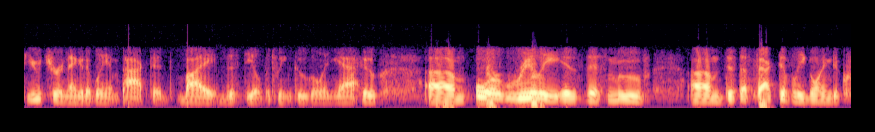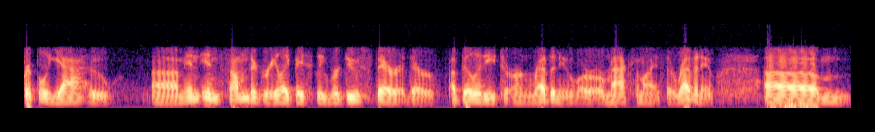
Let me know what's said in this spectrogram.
future negatively impacted by this deal between Google and Yahoo? Um, or really is this move um, just effectively going to cripple Yahoo um, in in some degree, like basically reduce their their ability to earn revenue or, or maximize their revenue, um,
